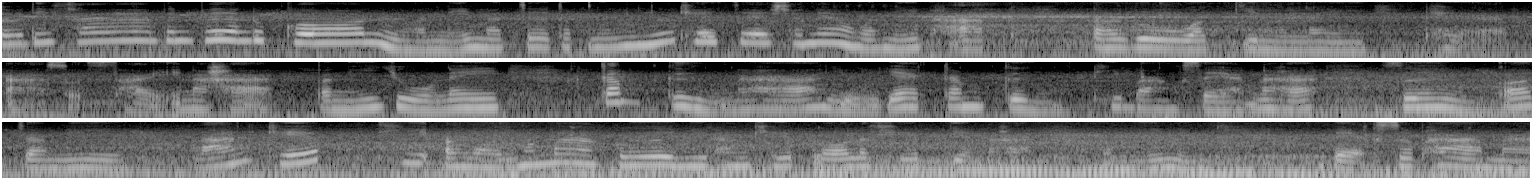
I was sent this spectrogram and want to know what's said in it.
สวัสดีค่ะเพื่อนๆทุกคน วันนี้มาเจอกับนิ้งเคเจชาแนลวันนี้พาตะรัวกินในแถบอาสดใสนะคะ ตอนนี้อยู่ในก้ากึ่งนะคะ อยู่แยกก้ากึ่งที่บางแสนนะคะ ซึ่งก็จะมีร้านเคปที่อร่อยมากๆเลย มีทั้งเคปร้อนและเคปเย็นนะคะ วันนี้หนิงแบกเสื้อผ้ามา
